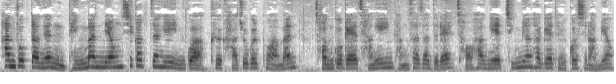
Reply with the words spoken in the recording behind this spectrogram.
한국당은 100만 명 시각장애인과 그 가족을 포함한 전국의 장애인 당사자들의 저항에 직면하게 될 것이라며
